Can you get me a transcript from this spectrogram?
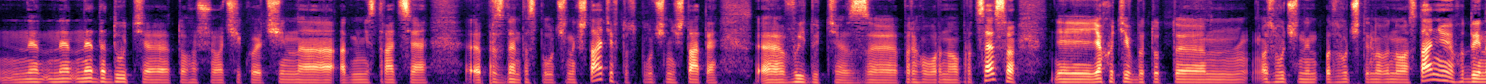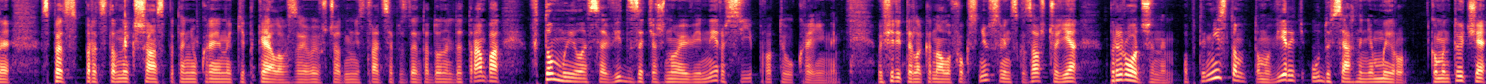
не, не, не дадуть е, того, що очікує чинна адміністрація е, президента Сполучених Штатів, то Сполучені Штати е, вийдуть з переговорного процесу. Я хотів би тут ем, озвучити, озвучити новину останньої години. Спецпредставник США з питань України Кіт Келлог заявив, що адміністрація президента Дональда Трампа втомилася від затяжної війни Росії проти України. В ефірі телеканалу Fox News він сказав, що є природженим оптимістом, тому вірить у досягнення миру. Коментуючи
